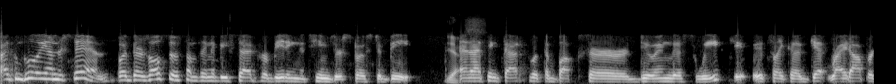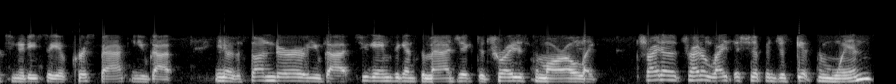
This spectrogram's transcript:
I completely understand, but there's also something to be said for beating the teams you're supposed to beat. Yes. And I think that's what the Bucks are doing this week. It- It's like a get right opportunity. So you have Chris back, and you've got, you know, the Thunder. You've got two games against the Magic. Detroit is tomorrow. Like, try to try to right the ship and just get some wins.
